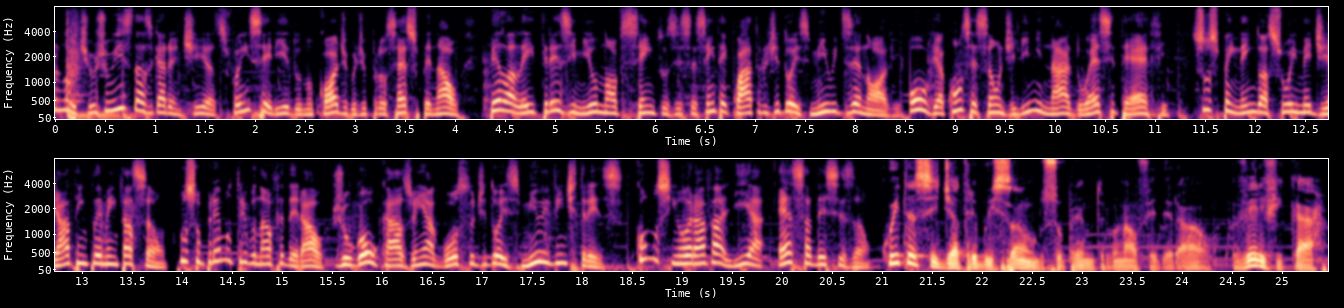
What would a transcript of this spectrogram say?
O juiz das garantias foi inserido no Código de Processo Penal pela Lei 13.964 de 2019. Houve a concessão de liminar do STF, suspendendo a sua imediata implementação. O Supremo Tribunal Federal julgou o caso em agosto de 2023. Como o senhor avalia essa decisão? Cuida-se de atribuição do Supremo Tribunal Federal verificar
